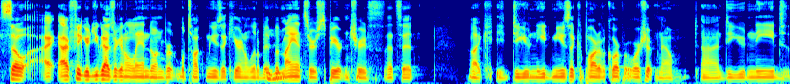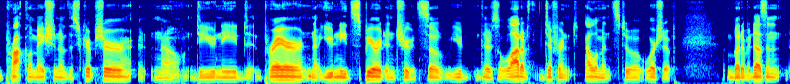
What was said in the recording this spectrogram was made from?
So I, I figured you guys are going to land on. We'll talk music here in a little bit, Mm-hmm. but my answer is spirit and truth. That's it. Like, do you need music a part of a corporate worship? No. Uh, do you need proclamation of the scripture? No. Do you need prayer? No. You need spirit and truth. So you there's a lot of different elements to a worship, but if it doesn't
